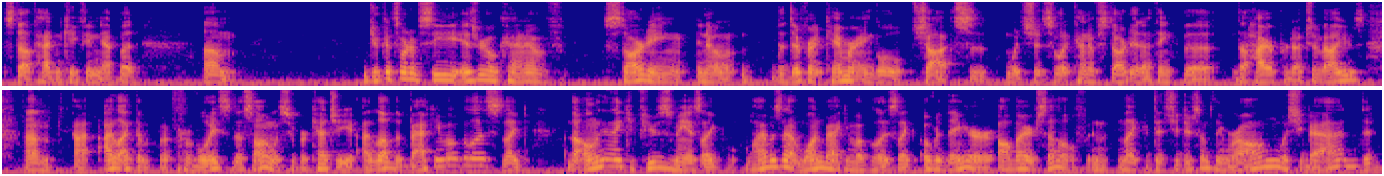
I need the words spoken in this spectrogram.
stuff hadn't kicked in yet, but um, you could sort of see Israel kind of starting, you know, the different camera angle shots, which is what kind of started, I think, the the higher production values. Um, I, I like the her voice. The song was super catchy. I love the backing vocalist. Like the only thing that confuses me is like, why was that one backing vocalist like over there all by herself? And like, did she do something wrong? Was she bad? Did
